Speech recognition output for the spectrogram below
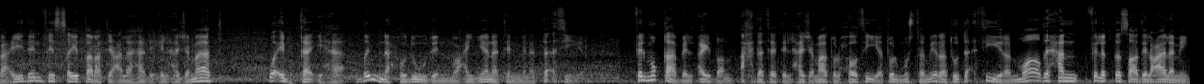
بعيد في السيطرة على هذه الهجمات وإبقائها ضمن حدود معينة من التأثير. في المقابل أيضا أحدثت الهجمات الحوثية المستمرة تأثيرا واضحا في الاقتصاد العالمي.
